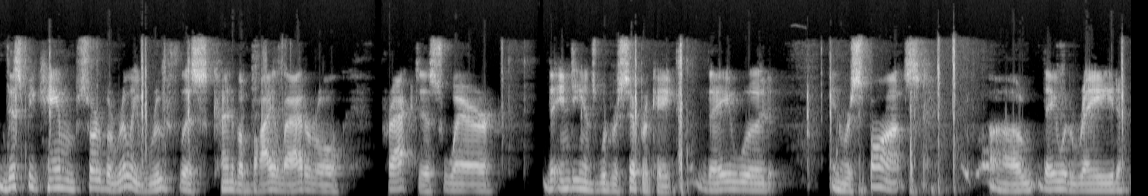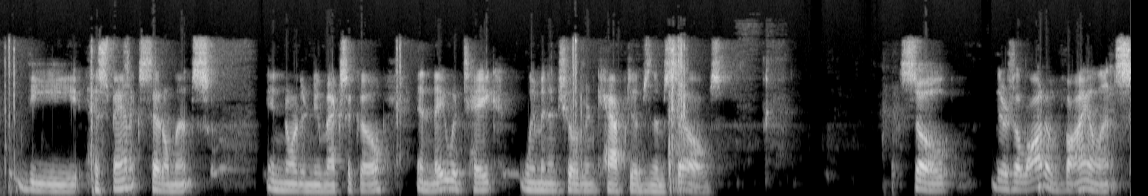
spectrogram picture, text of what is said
this became sort of a really ruthless kind of a bilateral practice where the Indians would reciprocate. They would, in response, uh, they would raid the Hispanic settlements in northern New Mexico, and they would take women and children captives themselves. So there's a lot of violence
